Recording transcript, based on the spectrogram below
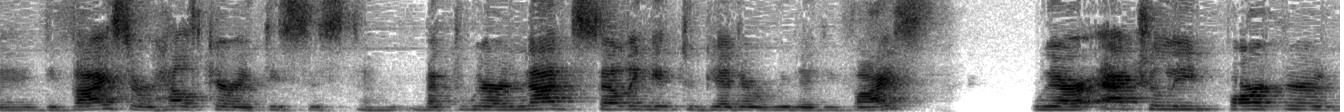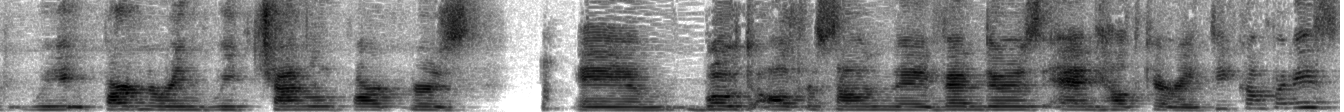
uh, device or healthcare IT system, but we are not selling it together with a device. We are actually partnered, we partnering with channel partners um, both ultrasound uh, vendors and healthcare IT companies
